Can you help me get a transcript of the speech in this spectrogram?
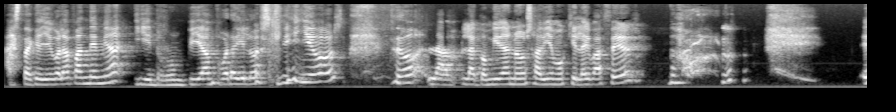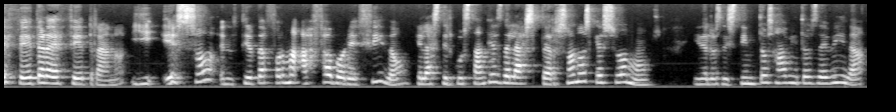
Hasta que llegó la pandemia y irrumpían por ahí los niños, ¿no? la, comida no sabíamos quién la iba a hacer, etcétera, etcétera. ¿no? Y eso, en cierta forma, ha favorecido que las circunstancias de las personas que somos y de los distintos hábitos de vida,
